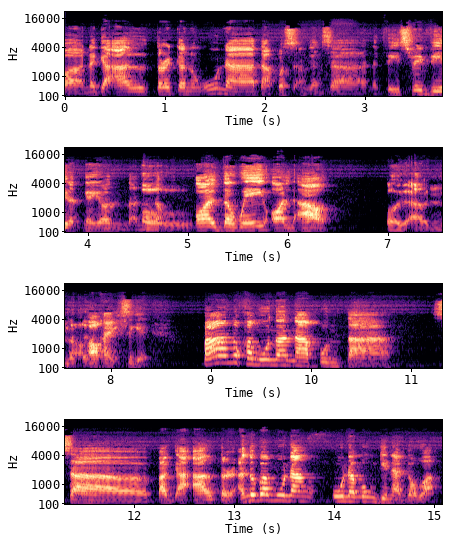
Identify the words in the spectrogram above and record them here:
uh, nag-alter ka nung una, tapos hanggang sa nag-face reveal, at ngayon, ano na, Oo. all the way, all out. all out na No. talaga. Okay, sige. Paano ka muna napunta sa pag-a-alter? Ano ba munang una mong ginagawa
